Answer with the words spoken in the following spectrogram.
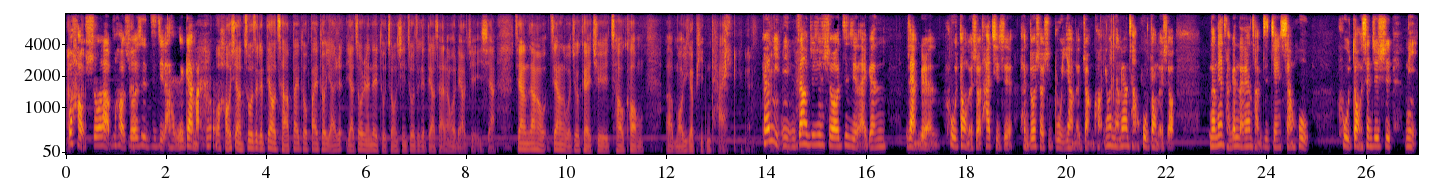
不好说了，不好说是自己来还是干嘛？我好想做这个调查，拜托拜托亚亚洲人类图中心做这个调查，让我了解一下，这样让我这样我就可以去操控呃某一个平台。可是你你你知道，就是说自己来跟两个人互动的时候，它其实很多时候是不一样的状况，因为能量场互动的时候，能量场跟能量场之间相互互动，甚至是你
